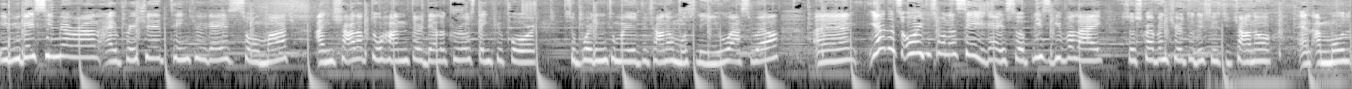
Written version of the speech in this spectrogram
If you guys see me around i appreciate it. Thank you guys so much. And shout out to hunter dela cruz. Thank you for supporting to my youtube channel mostly you as well. And yeah that's all i just want to say you guys. So please give a like subscribe and share to this youtube channel. And i'm mo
